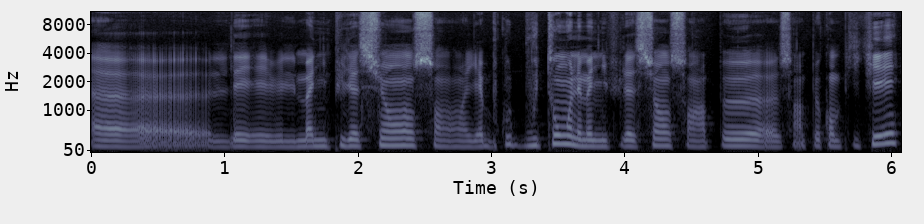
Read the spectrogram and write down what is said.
les, manipulations sont, il y a beaucoup de boutons, les manipulations sont un peu, sont un peu compliquées.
